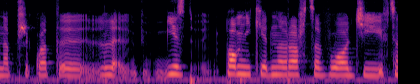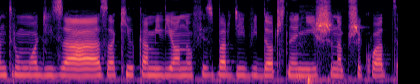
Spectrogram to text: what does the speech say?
na przykład y, le- jest pomnik jednorożca w Łodzi, w centrum Łodzi za, za kilka milionów jest bardziej widoczny niż na przykład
